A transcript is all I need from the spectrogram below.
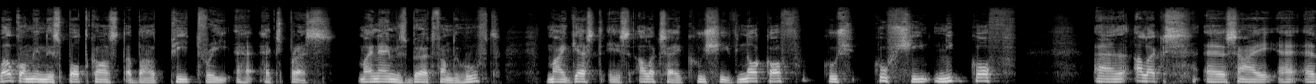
Welcome in this podcast about P3 uh, Express. My name is Bert van der Hoeft. My guest is Alexei Kushivnikov. Kush. Uh, Alex, as I, uh,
